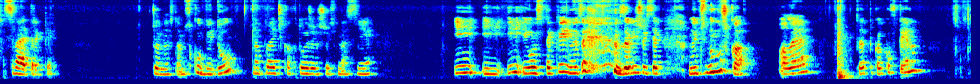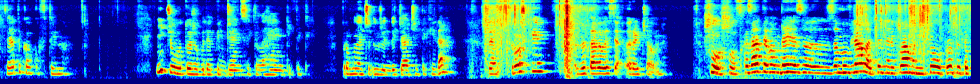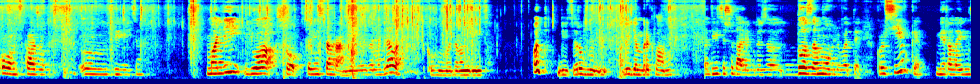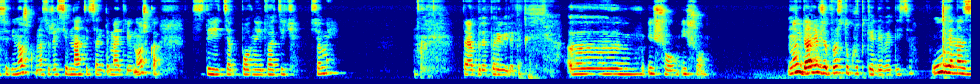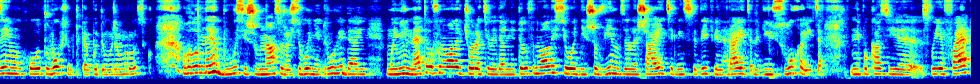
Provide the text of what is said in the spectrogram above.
светрики. Що в нас там? Скубіду на плечках теж щось в нас є. І, і, і, і ось такий, ну це взагалі щось як ночнушка, але це така ковтина. Це така ковтина. Нічого теж буде під джинсики, легенький такий. Правда, наче дуже дитячий такий, да? Це трошки затарилися речами. Що, що, сказати вам, де я замовляла? Це не реклама, нічого, просто тако вам скажу. Е, дивіться. Малі Юа Шоп. Це в інстаграмі я не замовляла. Такого може вам дивіться. От, дивіться, роблю людям рекламу. Дивіться, що далі буду дозамовлювати кросівки. Мірила йому собі ножку. У нас вже 17 см ножка. Здається, повний 27. Треба буде перевірити. Е, і що? І що? Ну і далі вже просто куртки дивитися. Уги на зиму хочу. В общем, таке буде може морозику. Головне бусі, що в нас уже сьогодні другий день. Мені не телефонували вчора цілий день, не телефонували сьогодні, що він залишається, він сидить, він грається, надіюсь, слухається, не показує своє фе.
